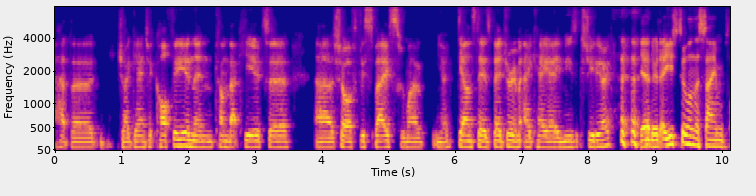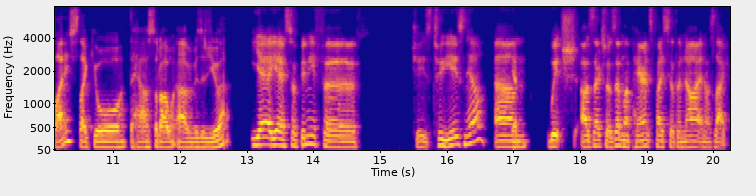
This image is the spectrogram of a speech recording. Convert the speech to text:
had the gigantic coffee, and then come back here to uh, show off this space with my you know downstairs bedroom, aka music studio. yeah, dude. Are you still in the same place, like your the house that I uh, visited you at? Yeah, yeah. So I've been here for, geez, two years now. Um, yep. which I was actually I was at my parents' place the other night, and I was like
